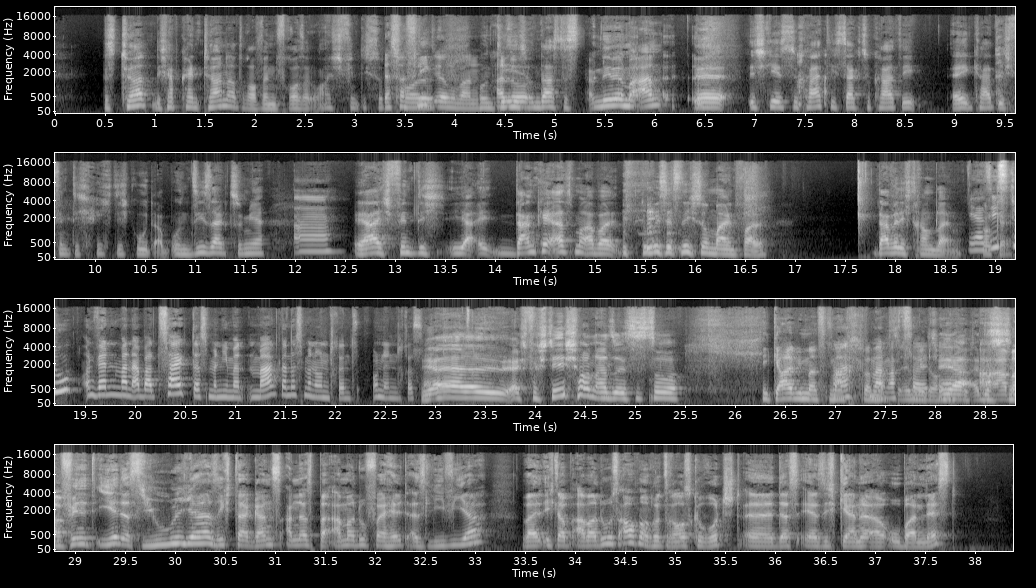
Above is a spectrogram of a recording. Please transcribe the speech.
das turnt, ich habe keinen Turner drauf, wenn eine Frau sagt, oh, ich finde dich so das toll. verfliegt irgendwann. Und dies also, und das. das nehmen wir mal an, äh, ich gehe jetzt zu Kathi, ich sag zu Kathi, ey Kathi, ich finde dich richtig gut. Und sie sagt zu mir, Äh, ja, ich finde dich, ja, äh, danke erstmal, aber du bist jetzt nicht so mein Fall. Da will ich dranbleiben. ja, Okay. siehst du? Und wenn man aber zeigt, dass man jemanden mag, dann ist man uninter- uninteressant. Ja, ich verstehe schon, also es ist so, egal wie man es macht, man, man macht es macht's irgendwie halt, doch. ja, das Aber findet ihr, dass Julia sich da ganz anders bei Amadou verhält als Livia? Weil ich glaube, Amadou ist auch mal kurz rausgerutscht, äh, dass er sich gerne erobern lässt.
